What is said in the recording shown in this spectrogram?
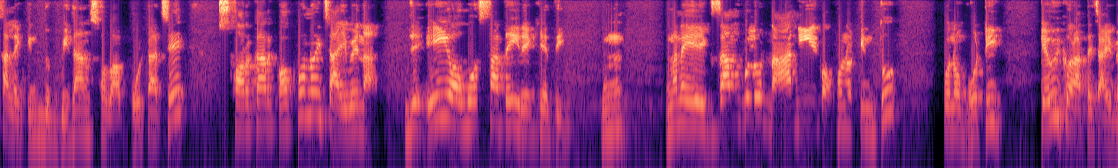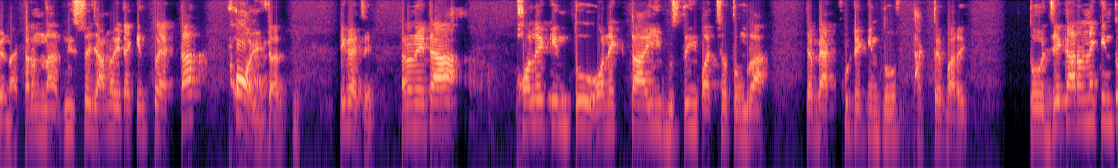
সালে কিন্তু বিধানসভা ভোট আছে। সরকার কখনোই চাইবে না যে এই অবস্থাতেই রেখে দিই। মানে এক্সামগুলো না নিয়ে কখনো কিন্তু কোনো ভোটই কেউই করাতে চাইবে না। কারণ নিশ্চয়ই জানো, এটা কিন্তু একটা ফল্ট আর কি। ঠিক আছে? কারণ এটা ফলে কিন্তু অনেকটাই বুঝতেই পারছ তোমরা ব্যাকফুটে কিন্তু থাকতে পারে। তো যে কারণে কিন্তু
